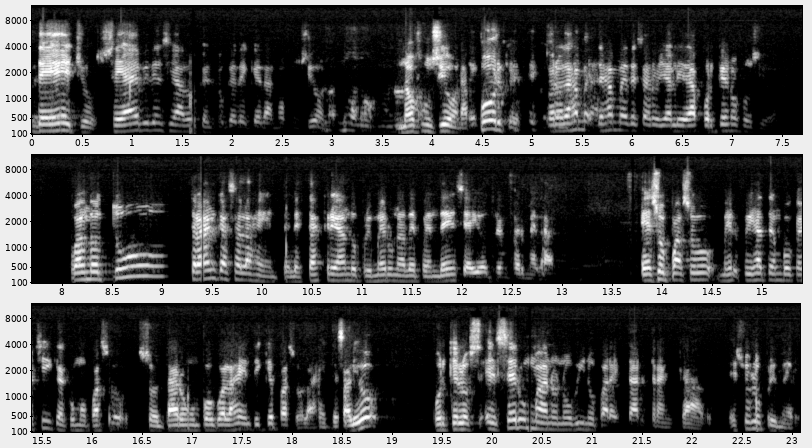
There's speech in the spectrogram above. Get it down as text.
de hecho, se ha evidenciado que el toque de queda no funciona. No, no, no, no funciona. ¿Por qué? Pero déjame, déjame desarrollar la idea por qué no funciona. Cuando tú trancas a la gente, le estás creando primero una dependencia y otra enfermedad. Eso pasó, fíjate en Boca Chica cómo pasó, soltaron un poco a la gente y ¿qué pasó? La gente salió porque el ser humano no vino para estar trancado. Eso es lo primero.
